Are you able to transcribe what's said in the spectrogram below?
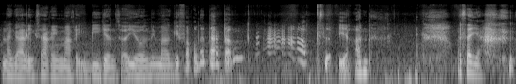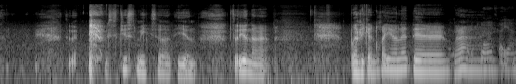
na galing sa aking mga kaibigan. So, ayun. May mga gift ako natatanggap. So, yan. Masaya. excuse me. So, yun. So, yun na nga. Balikan ko kayo later. Bye. Plus, ayan,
